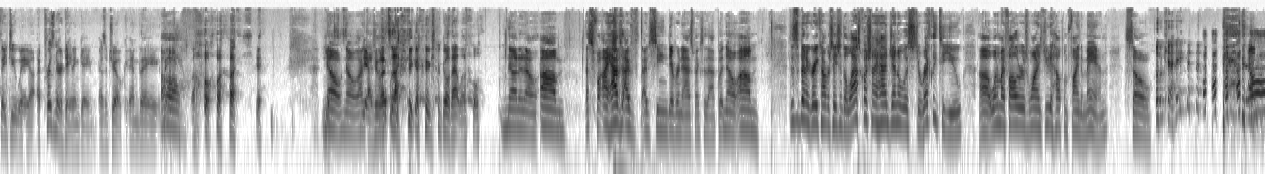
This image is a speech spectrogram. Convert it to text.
they do a a prisoner dating game as a joke, and they, they oh oh yeah. no yes. no I, yeah let's not go that level. No no no um that's fun. I have I've I've seen different aspects of that, but no um. This has been a great conversation. The last question I had, Jenna, was directly to you. Uh, one of my followers wanted you to help him find a man. So okay.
